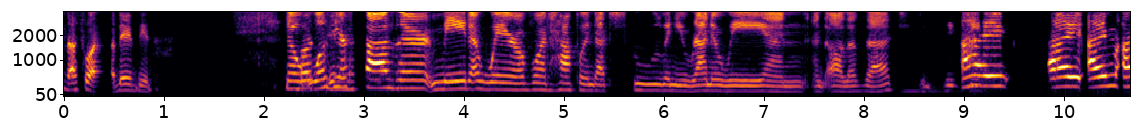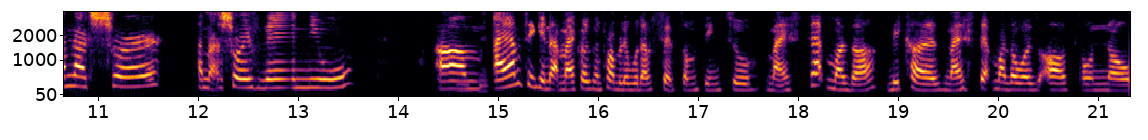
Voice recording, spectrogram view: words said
that's what they did. Now, but was in, your father made aware of what happened at school when you ran away and, and all of that? Did I, I, I'm, I'm not sure. I'm not sure if they knew. Um, okay. I am thinking that my cousin probably would have said something to my stepmother because my stepmother was also now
